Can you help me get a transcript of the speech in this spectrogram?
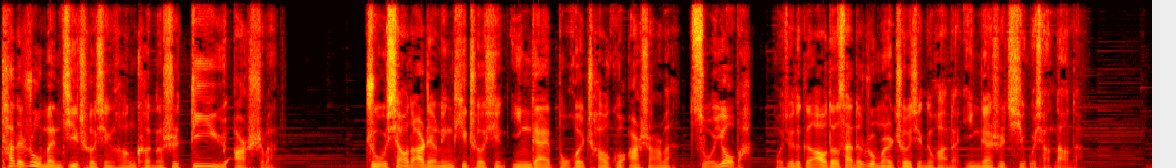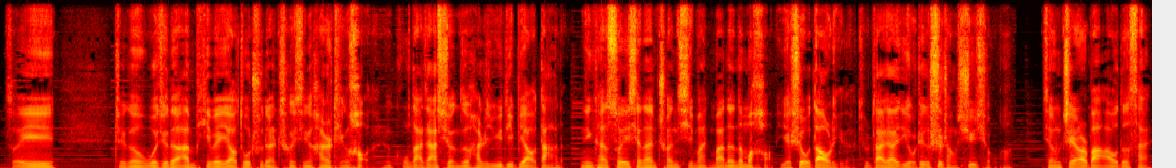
它的入门级车型很可能是低于二十万，主销的二点零 T 车型应该不会超过二十二万左右吧。我觉得跟奥德赛的入门车型的话呢，应该是旗鼓相当的，所以这个我觉得 MPV 要多出点车型还是挺好的，供大家选择还是余地比较大的。你看，所以现在传奇卖卖的那么好，也是有道理的，就是大家有这个市场需求啊。像 G28 奥德赛，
